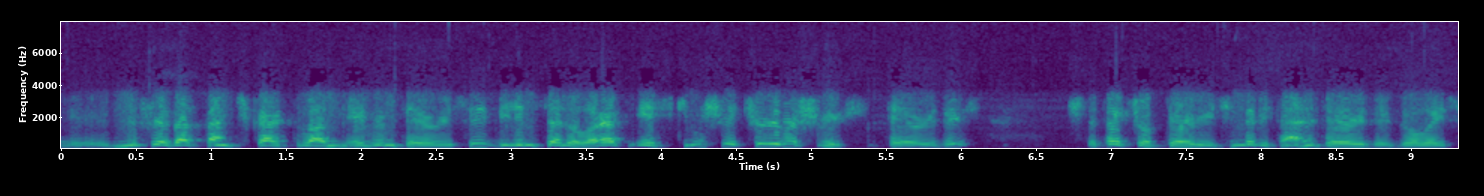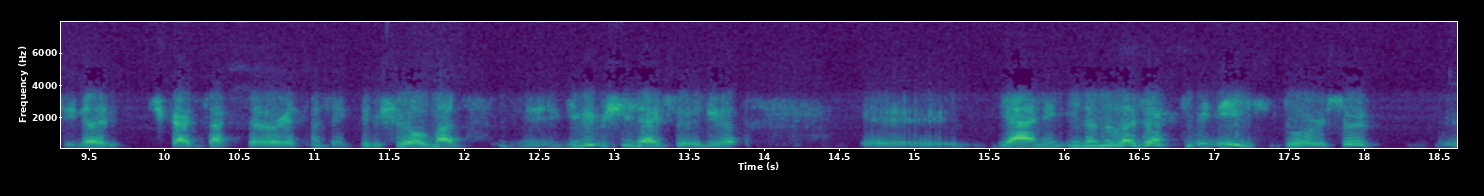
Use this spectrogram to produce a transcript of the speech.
e, müfredattan çıkartılan evrim teorisi bilimsel olarak eskimiş ve çürümüş bir teoridir. İşte pek çok teori içinde bir tane teoridir. Dolayısıyla çıkartsak da öğretmesek de bir şey olmaz e, gibi bir şeyler söylüyor. E, yani inanılacak gibi değil doğrusu. E,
